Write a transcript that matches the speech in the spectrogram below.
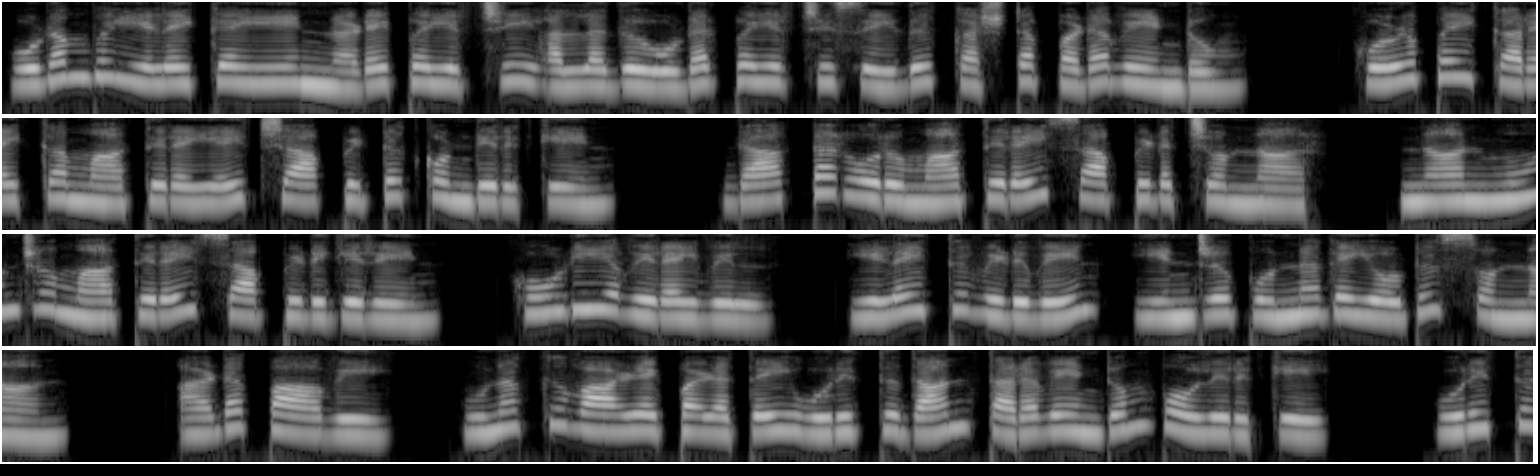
உடம்பு இழைக்க ஏன் நடைப்பயிற்சி அல்லது உடற்பயிற்சி செய்து கஷ்டப்பட வேண்டும்? கொழுப்பை கரைக்க மாத்திரையைச் சாப்பிட்டுக் கொண்டிருக்கேன். டாக்டர் ஒரு மாத்திரை சாப்பிடச் சொன்னார். நான் மூன்று மாத்திரை சாப்பிடுகிறேன். கூடிய விரைவில் இழைத்து விடுவேன் என்று புன்னகையோடு சொன்னான். அடப்பாவி உனக்கு வாழைப்பழத்தை உரித்துதான் தரவேண்டும் போலிருக்கே. உரித்து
